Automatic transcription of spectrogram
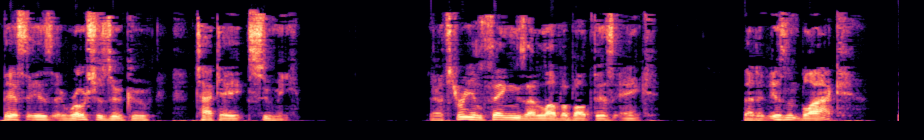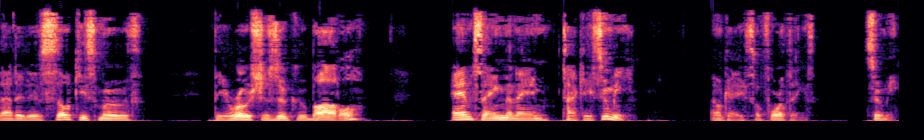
This is Iroshizuku Take Sumi. There are three things I love about this ink. That it isn't black, that it is silky smooth, the Iroshizuku bottle, and saying the name Takesumi. Okay, so four things. Sumi.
